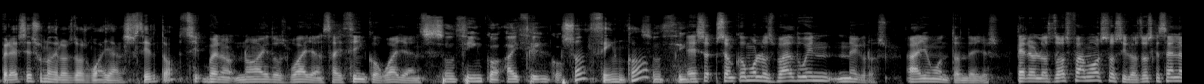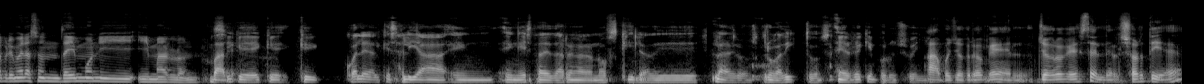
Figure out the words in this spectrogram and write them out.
pero ese es uno de los dos Wayans, ¿cierto? Sí, bueno, no hay dos Wayans, hay cinco Wayans. Son cinco, hay cinco. ¿Son cinco? Son cinco. Eso- son como los Baldwin negros. Hay un montón de ellos. Pero los dos famosos y los dos que salen en la primera son Damon y, y Marlon. Vale. Sí, que, que, que- ¿cuál era el que salía en, en esta de Darren Aronofsky, la de, la de los drogadictos? El Requiem por un sueño. Ah, pues yo creo que el, yo creo que este, el del Shorty, ¿eh?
